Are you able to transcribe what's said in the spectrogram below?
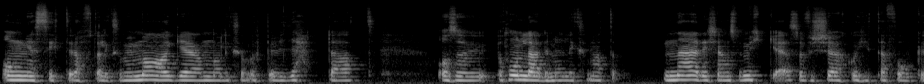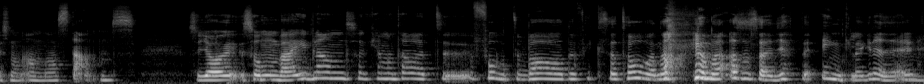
ångest sitter ofta liksom i magen och liksom uppe vid hjärtat. Och så, hon lärde mig liksom att när det känns för mycket så försök att hitta fokus någon annanstans. Så, jag, så hon bara, ibland så kan man ta ett eh, fotbad och fixa tånaglarna. Alltså så här jätteenkla grejer. Mm.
